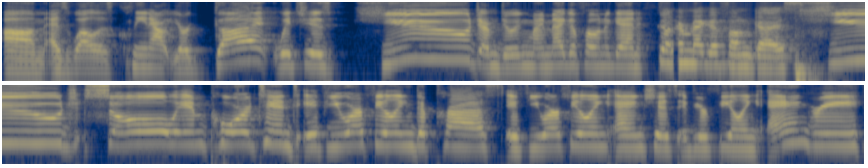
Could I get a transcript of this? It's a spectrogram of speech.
um, as well as clean out your gut, which is huge. I'm doing my megaphone again. Got our megaphone, guys. Huge. So important. If you are feeling depressed, if you are feeling anxious, if you're feeling angry,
